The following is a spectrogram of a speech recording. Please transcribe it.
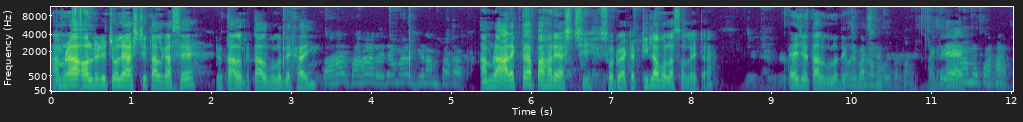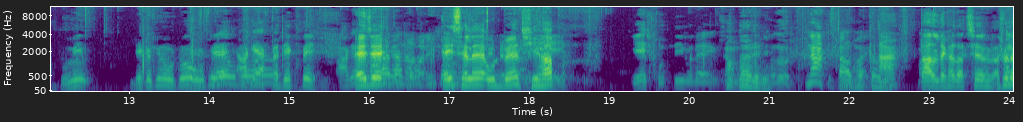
আমরা অলরেডি চলে আসছি তাল গাছে একটু তাল তালগুলো দেখাই। আমার গ্রাম পাহাড়। আমরা আরেকটা পাহাড়ে আসছি। ছোট একটা টিলা বলা চলে এটা। এই যে তালগুলো দেখতে পাচ্ছেন। তুমি দেখে শুনে উঠো উঠে আগে একটা দেখবে। এই যে এই ছেলে উঠবে শিহাব। না তাল দেখা যাচ্ছে। আসলে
